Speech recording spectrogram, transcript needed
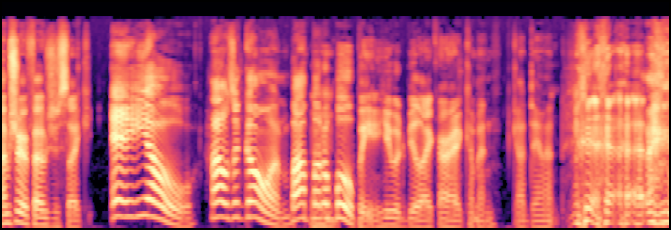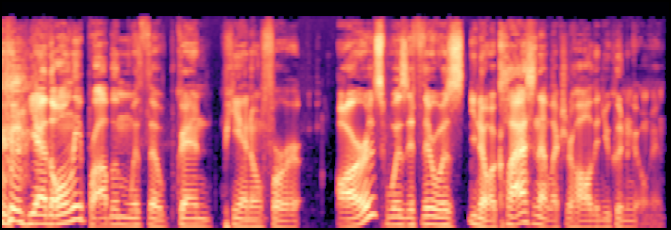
I'm sure if I was just like, hey yo, how's it going, bop Mm-hmm. a boopy, he would be like, all right, come in, god damn it. yeah, the only problem with the grand piano for ours was if there was, you know, a class in that lecture hall, then you couldn't go in.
